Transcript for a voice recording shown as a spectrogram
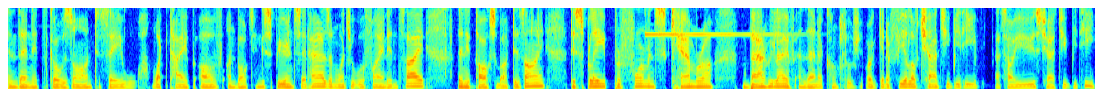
and then it goes on to say what type of unboxing experience it has and what you will find inside then it talks about design display performance camera battery life and then a conclusion or get a feel of ChatGPT. That's how you use ChatGPT.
